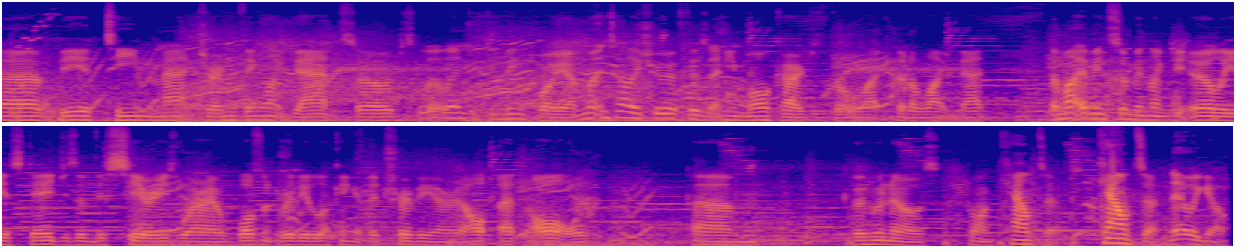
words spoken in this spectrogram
uh, be a team match or anything like that, so just a little interesting thing for you. I'm not entirely sure if there's any more characters that are like that. Are like that. There might have been some in like the earlier stages of this series where I wasn't really looking at the trivia at all. At all. Um, but who knows? Come on, counter, counter. There we go.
